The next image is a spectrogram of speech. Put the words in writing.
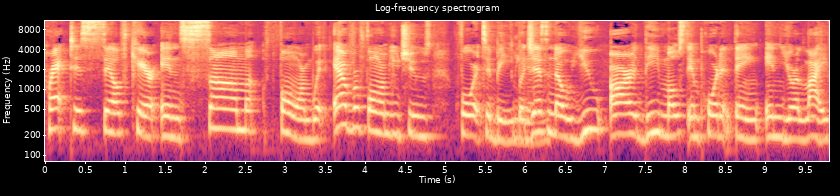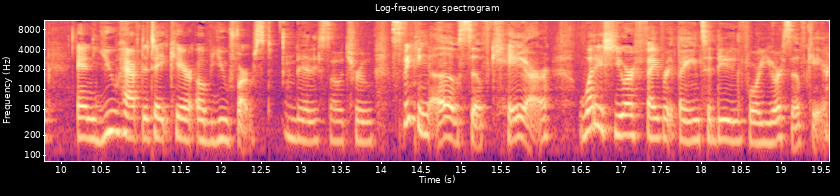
Practice self care in some form, whatever form you choose for it to be. But Yeah. just know you are the most important thing in your life, and you have to take care of you first. That is so true. Speaking of self care, what is your favorite thing to do for your self care?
